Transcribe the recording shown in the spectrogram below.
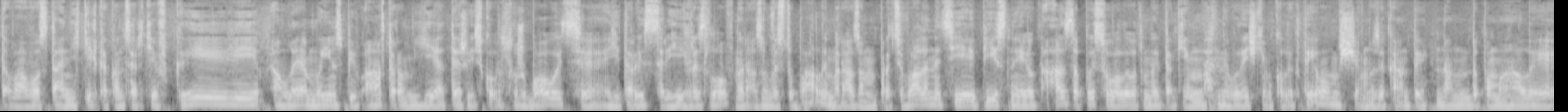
давав останніх кілька концертів в Києві. Але моїм співавтором є теж військовослужбовець, е, гітарист Сергій Гризлов. Ми разом виступали, ми разом працювали над цією піснею. А записували, от ми таким невеличким колективом. Ще музиканти нам допомагали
